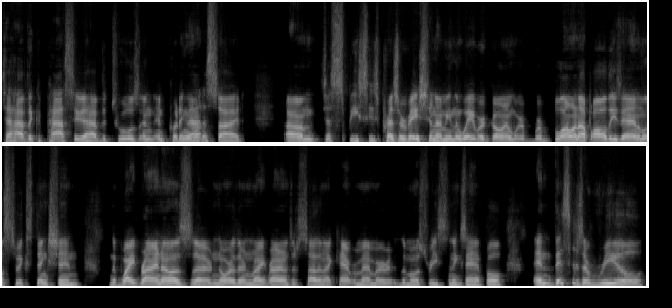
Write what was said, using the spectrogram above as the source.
To have the capacity to have the tools and, and putting that aside, um, just species preservation. I mean, the way we're going, we're we're blowing up all these animals to extinction. The white rhinos, uh, northern white rhinos or southern, I can't remember the most recent example. And this is a real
